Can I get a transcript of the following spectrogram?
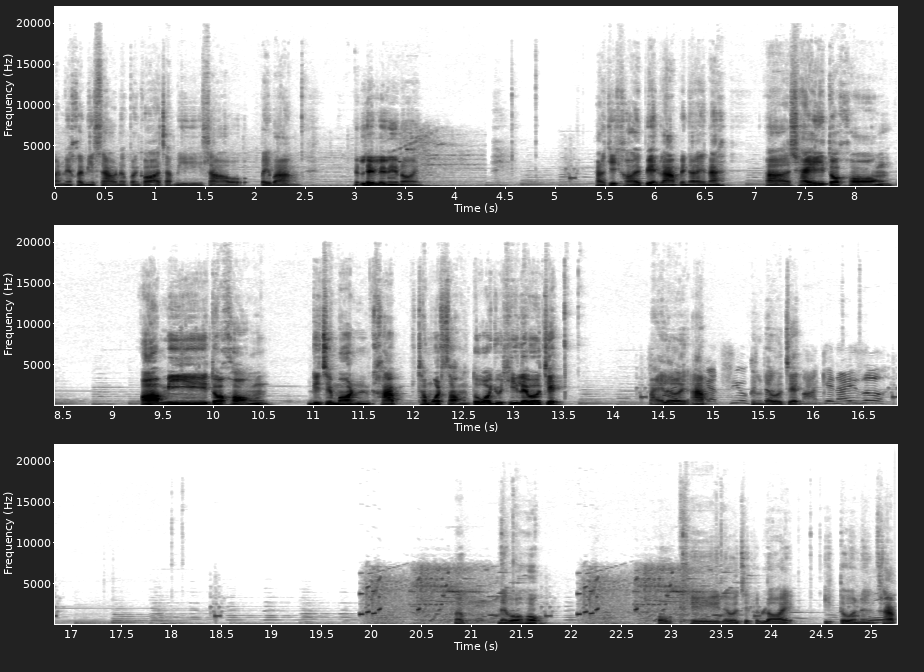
มันไม่ค่อยมีซาวนะมันก็อาจจะมีซาวไปบ้าง เล็กๆน้อยๆภารกิจเขาให้เปลี่ยนร่างเป็นอะไรนะ ใช้ตัวของเพราะมีตัวของดิจิมอนครับ ทั้งหมด 2 ตัวอยู่ที่เลเวล7ไปเลยอัพ ถึงเลเวล7ปึ๊บเลเวล6โอเคเลเวล7เรียบร้อย อีกตัวหนึ่งครับ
